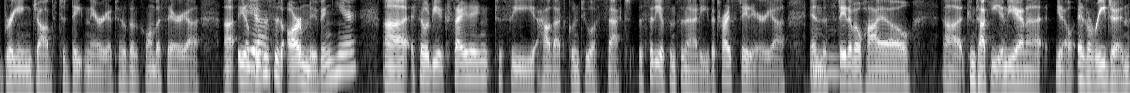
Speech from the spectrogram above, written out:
bringing jobs to Dayton area, to the Columbus area. Uh, you know, Yeah. businesses are moving here, uh, so it'd be exciting to see how that's going to affect the city of Cincinnati, the tri-state area, and the state of Ohio uh, Kentucky, Indiana, you know, as a region.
